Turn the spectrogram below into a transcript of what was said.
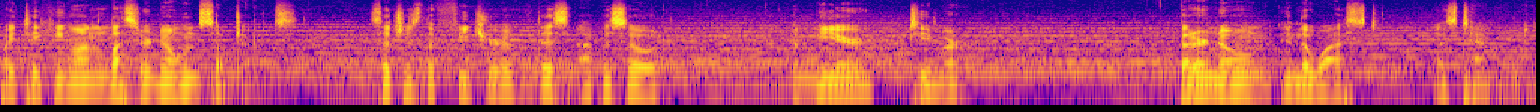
by taking on lesser known subjects, such as the feature of this episode, Amir Timur, better known in the West as Tamerlane.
